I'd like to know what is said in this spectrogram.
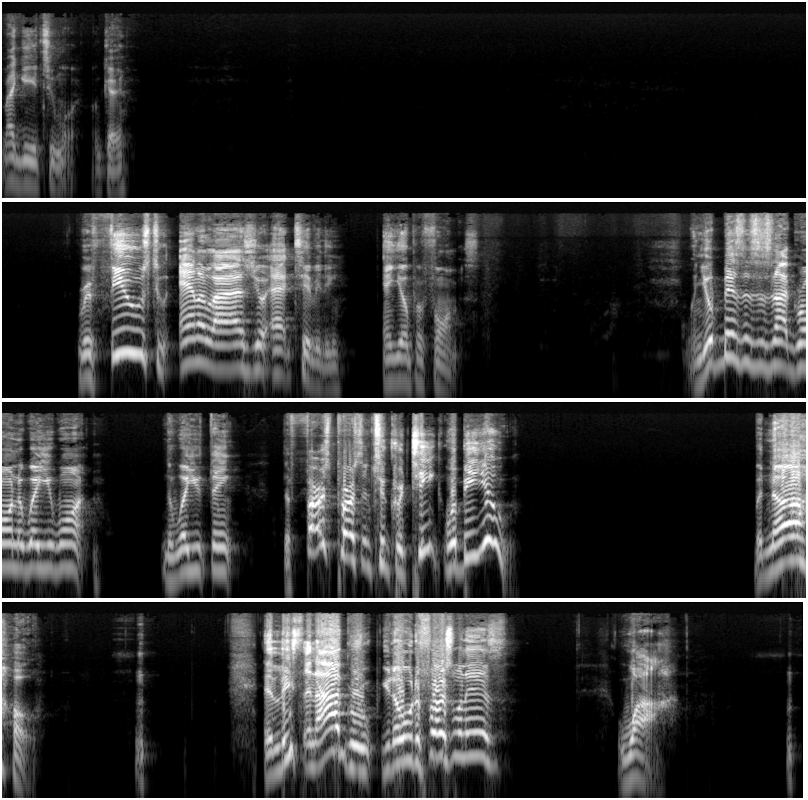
Might give you two more. Okay. Refuse to analyze your activity and your performance. When your business is not growing the way you want, the way you think, the first person to critique will be you. But no, at least in our group, you know who the first one is? Why?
